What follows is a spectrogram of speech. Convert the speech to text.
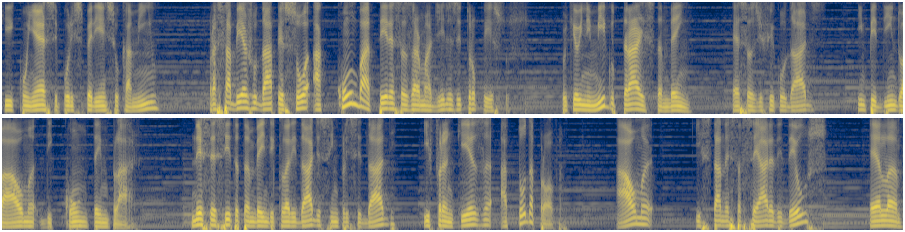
que conhece por experiência o caminho, para saber ajudar a pessoa a combater essas armadilhas e tropeços. Porque o inimigo traz também essas dificuldades, impedindo a alma de contemplar. Necessita também de claridade, simplicidade e franqueza a toda prova. A alma que está nessa seara de Deus, ela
